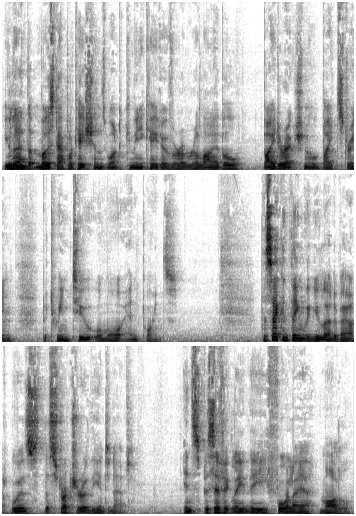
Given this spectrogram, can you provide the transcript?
You learned that most applications want to communicate over a reliable, bidirectional byte stream between two or more endpoints. The second thing that you learned about was the structure of the internet, in specifically the four-layer model.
